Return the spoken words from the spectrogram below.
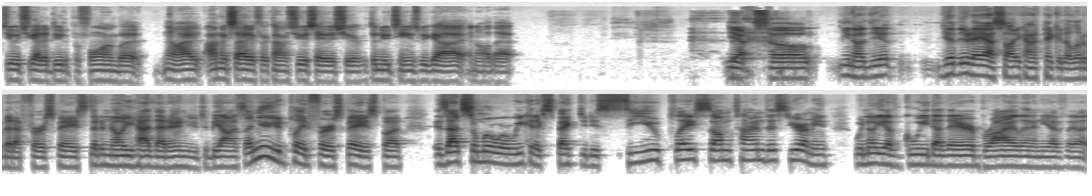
do what you got to do to perform. But no, I, I'm excited for the Conference USA this year with the new teams we got and all that. Yeah. So, you know, the, the other day I saw you kind of pick it a little bit at first base. Didn't know you had that in you, to be honest. I knew you'd played first base, but is that somewhere where we could expect you to see you play sometime this year? I mean, we know you have Guida there, Brylan, and you have uh,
